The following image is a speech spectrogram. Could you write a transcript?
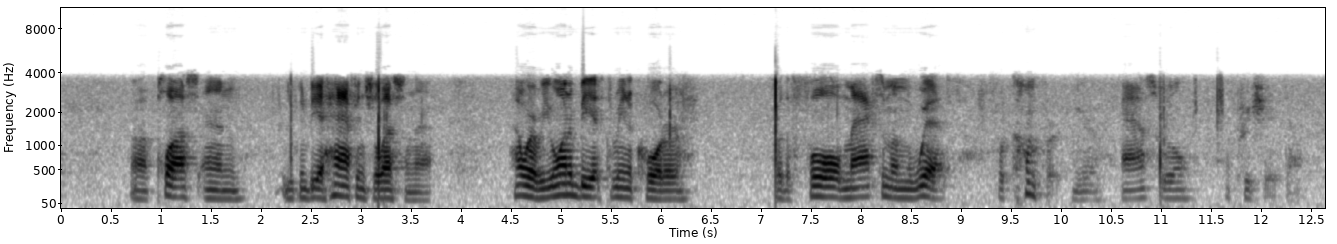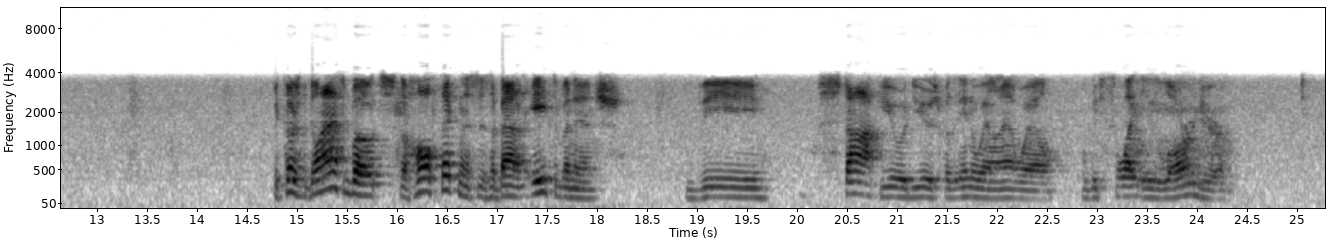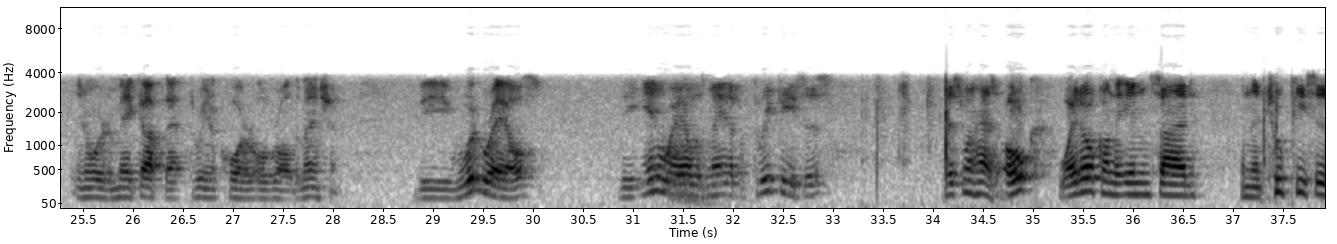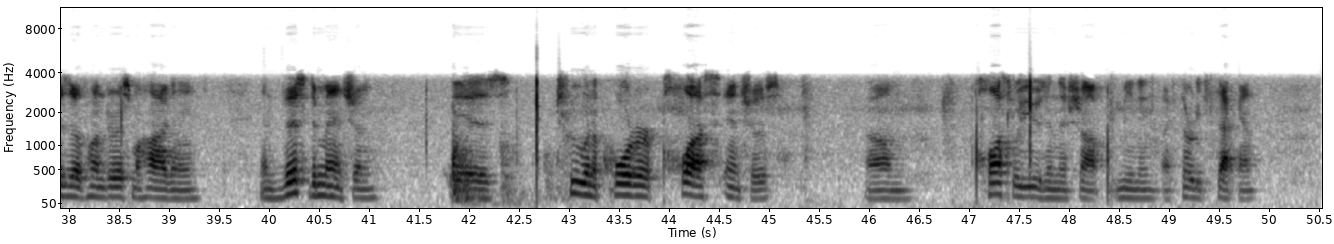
uh, plus and you can be a half inch less than that. However, you want to be at three and a quarter for the full maximum width for comfort. Your ass will appreciate that. Because the glass boats, the hull thickness is about an eighth of an inch, the stock you would use for the inwale and outwale will be slightly larger in order to make up that three and a quarter overall dimension. The wood rails the inwale is made up of three pieces. This one has oak, white oak on the inside, and then two pieces of Honduras mahogany. And this dimension is two and a quarter plus inches. Um, plus we use in this shop, meaning a 32nd.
